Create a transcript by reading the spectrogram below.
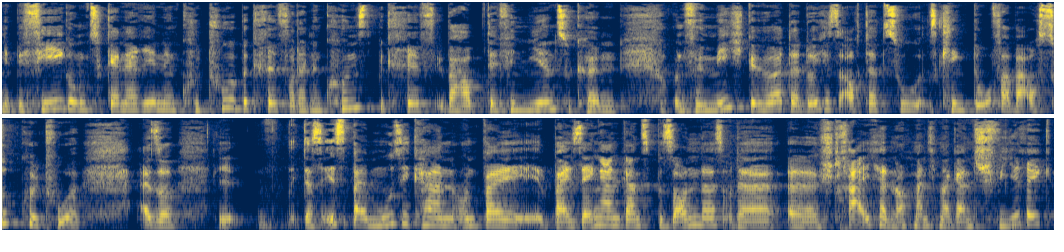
eine Befähigung zu generieren, einen Kulturbegriff oder einen Kunstbegriff überhaupt definieren zu können. Und für mich gehört dadurch es auch dazu, es klingt doof, aber auch Subkultur. Also das ist bei Musikern und bei, bei Sängern ganz besonders oder äh, Streichern auch manchmal ganz schwierig,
